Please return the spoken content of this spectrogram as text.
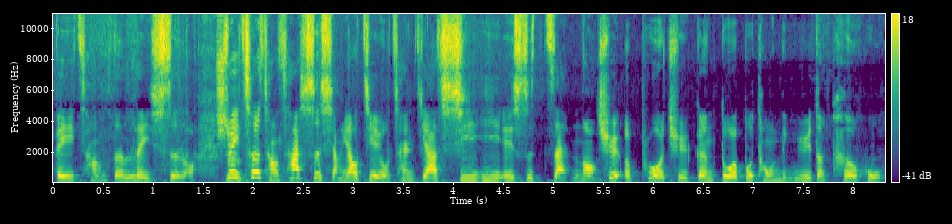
非常的类似哦。所以车厂它是想要借由参加 CES 展哦，去 approach 更多不同领域的客户。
